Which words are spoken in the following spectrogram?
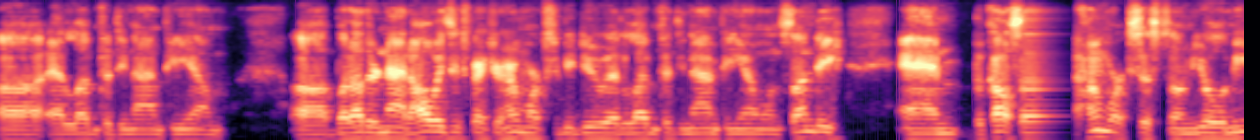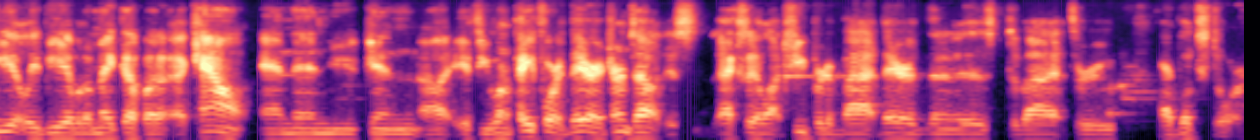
at 11:59 p.m. Uh, but other than that, always expect your homeworks to be due at 11:59 p.m. on Sunday, and because of the homework system, you'll immediately be able to make up an account, and then you can, uh, if you want to pay for it there, it turns out it's actually a lot cheaper to buy it there than it is to buy it through our bookstore.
